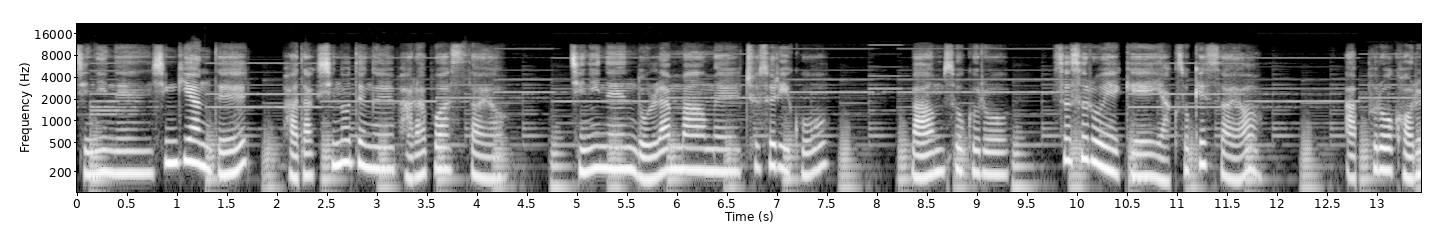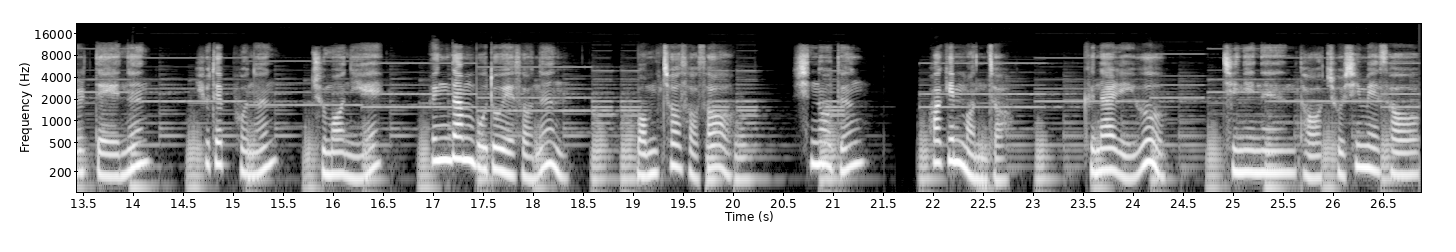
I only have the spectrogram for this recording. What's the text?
지니는 신기한 듯 바닥 신호등을 바라보았어요. 지니는 놀란 마음을 추스리고 마음속으로 스스로에게 약속했어요. 앞으로 걸을 때에는 휴대폰은 주머니에 횡단보도에서는 멈춰서서 신호등 확인 먼저. 그날 이후 지니는 더 조심해서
